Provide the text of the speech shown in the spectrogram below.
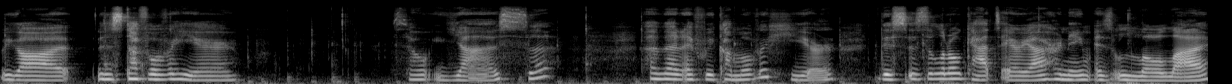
We got this stuff over here. So yes. And then if we come over here, this is the little cat's area. Her name is Lola.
